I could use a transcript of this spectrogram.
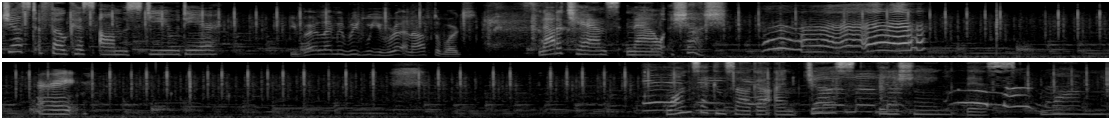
Just focus on the stew, dear. You better let me read what you've written afterwards. Not a chance. Now, shush. Alright. One second, Saga. I'm just finishing this one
